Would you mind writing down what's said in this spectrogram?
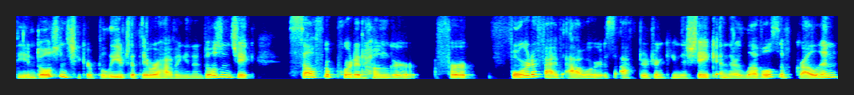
the indulgence shake or believed that they were having an indulgence shake self reported hunger for four to five hours after drinking the shake, and their levels of ghrelin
